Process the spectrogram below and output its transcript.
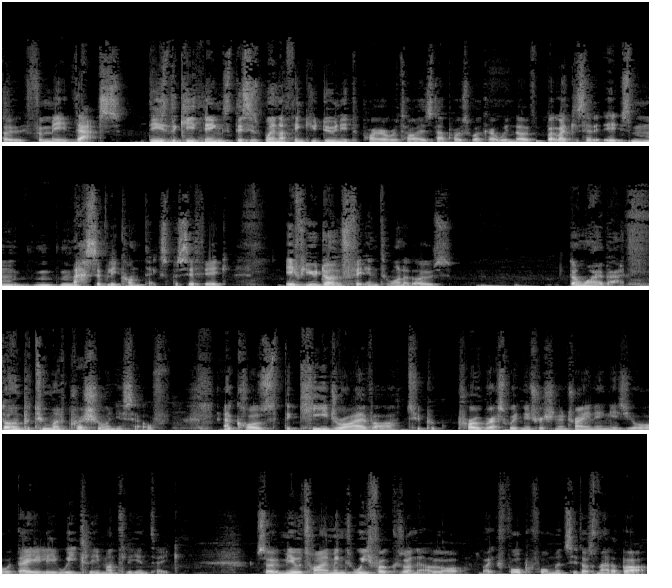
So for me, that's these are the key things. This is when I think you do need to prioritize that post workout window. But like I said, it's m- massively context specific. If you don't fit into one of those, don't worry about it. Don't put too much pressure on yourself because the key driver to pro- progress with nutrition and training is your daily, weekly, monthly intake. So meal timings, we focus on it a lot, like for performance, it does matter. But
